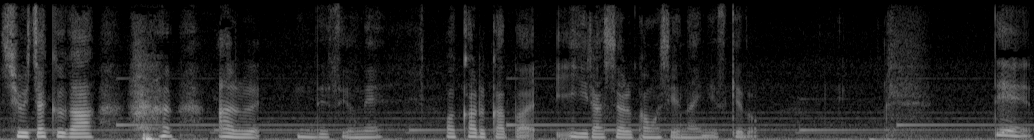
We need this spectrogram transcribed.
執着があるんですよね。わかる方いらっしゃるかもしれないんですけど。で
